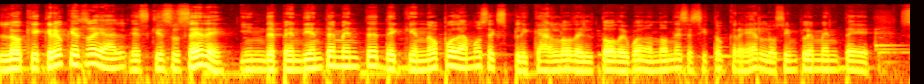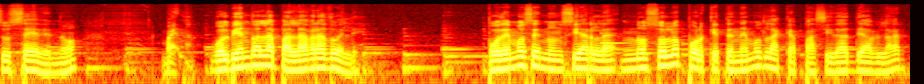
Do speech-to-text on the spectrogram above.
Lo que creo que es real es que sucede, independientemente de que no podamos explicarlo del todo. Y bueno, no necesito creerlo, simplemente sucede, ¿no? Bueno, volviendo a la palabra duele podemos enunciarla no solo porque tenemos la capacidad de hablar,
